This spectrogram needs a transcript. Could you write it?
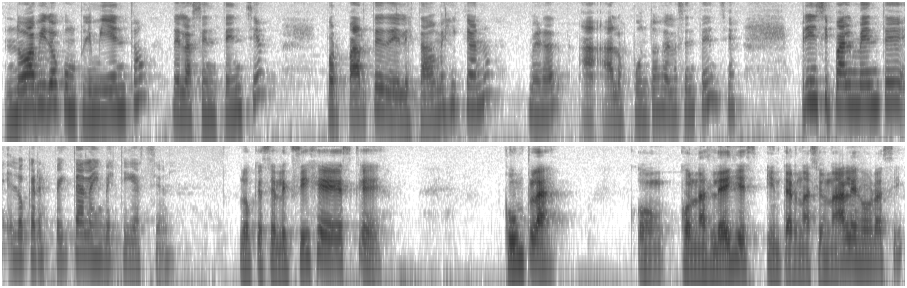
no ha habido cumplimiento de la sentencia por parte del Estado mexicano, ¿verdad?, a, los puntos de la sentencia, principalmente lo que respecta a la investigación. Lo que se le exige es que cumpla con, las leyes internacionales, ahora sí,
